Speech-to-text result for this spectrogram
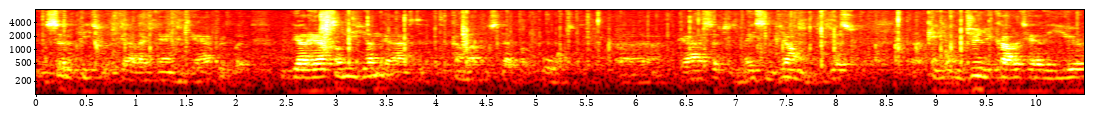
the centerpiece with a guy like Danny Gafford, but we've got to have some of these young guys to, to come up and step up for us. Uh, Guys such as Mason Jones, just came from junior college, had a year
